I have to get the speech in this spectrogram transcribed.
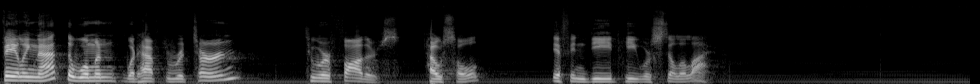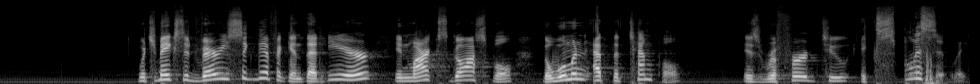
Failing that, the woman would have to return to her father's household if indeed he were still alive. which makes it very significant that here in Mark's gospel, the woman at the temple is referred to explicitly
